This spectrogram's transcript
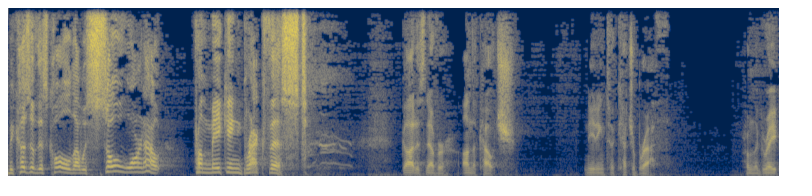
because of this cold, I was so worn out from making breakfast. God is never on the couch needing to catch a breath from the great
